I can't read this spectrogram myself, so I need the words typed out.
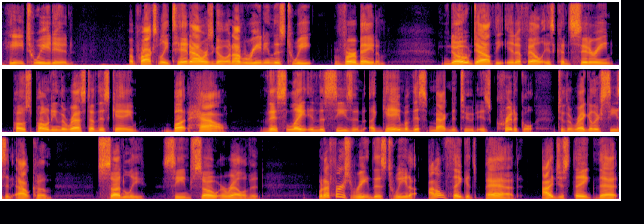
He tweeted approximately 10 hours ago, and I'm reading this tweet verbatim. No doubt the NFL is considering postponing the rest of this game, but how? This late in the season, a game of this magnitude is critical to the regular season outcome, suddenly seems so irrelevant. When I first read this tweet, I don't think it's bad. I just think that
